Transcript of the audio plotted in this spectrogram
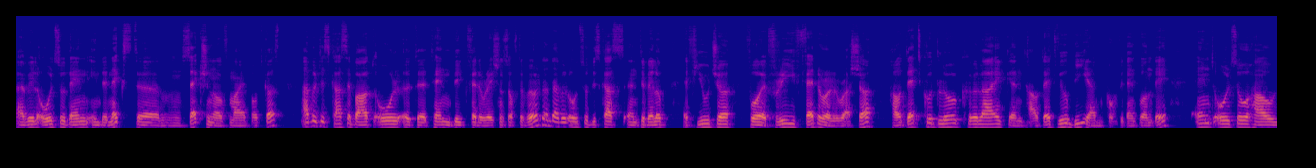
I will also then in the next um, section of my podcast, I will discuss about all uh, the 10 big federations of the world, and I will also discuss and develop a future for a free federal Russia, how that could look like and how that will be. I'm confident one day. And also how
